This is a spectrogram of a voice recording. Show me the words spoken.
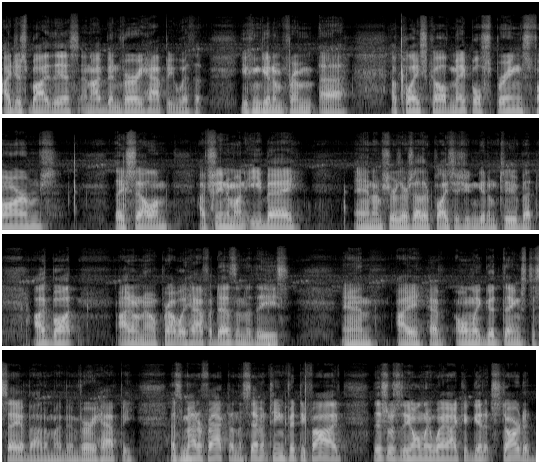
I just buy this and I've been very happy with it. You can get them from uh, a place called Maple Springs Farms. They sell them. I've seen them on eBay and I'm sure there's other places you can get them too, but I've bought, I don't know, probably half a dozen of these and I have only good things to say about them. I've been very happy. As a matter of fact, on the 1755, this was the only way I could get it started.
